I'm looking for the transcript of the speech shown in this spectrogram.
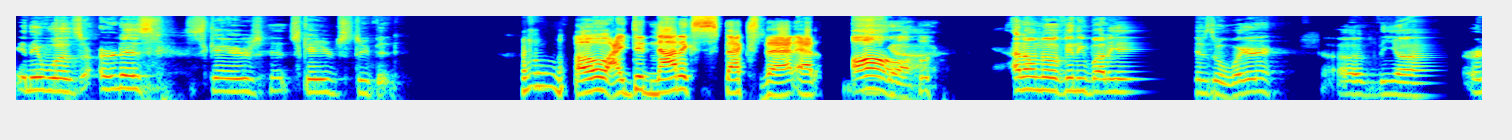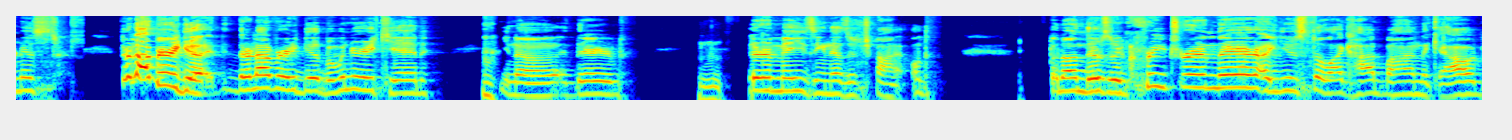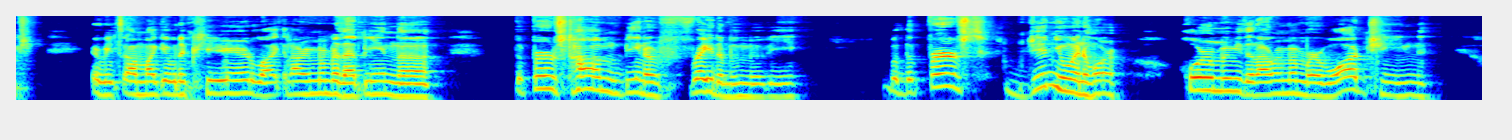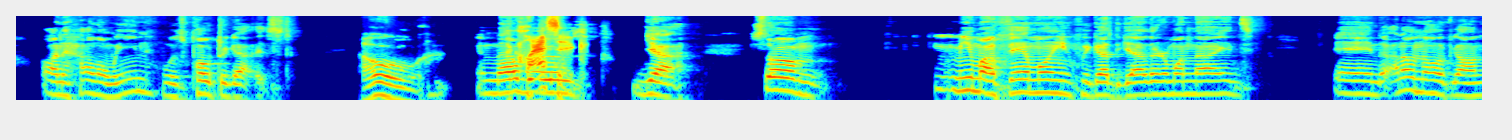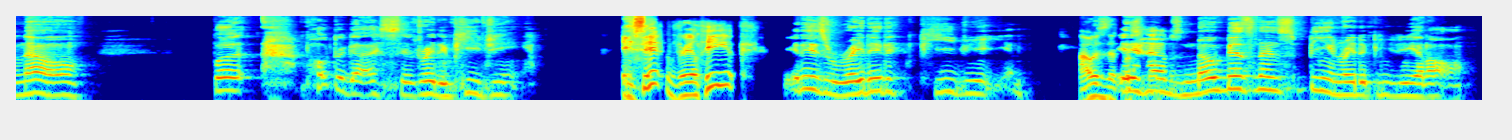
and it was Ernest Scares Scared Stupid. Oh, I did not expect that at all. Yeah. I don't know if anybody is aware of the uh, Ernest. They're not very good. They're not very good. But when you're a kid, you know they're mm. they're amazing as a child. But um, there's a creature in there. I used to like hide behind the couch every time like it would appear. Like, and I remember that being the the first time being afraid of a movie. But the first genuine horror horror movie that I remember watching on Halloween was Poltergeist. Oh, and that classic. Was, yeah. So, um, me and my family, we got together one night, and I don't know if y'all know, but Poltergeist is rated PG. Is it really? It is rated PG. How is that? It has no business being rated PG at all,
